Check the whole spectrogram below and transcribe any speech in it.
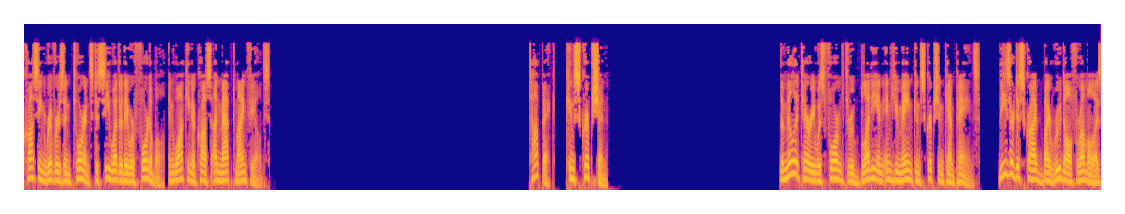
crossing rivers and torrents to see whether they were fordable, and walking across unmapped minefields. Conscription The military was formed through bloody and inhumane conscription campaigns. These are described by Rudolf Rummel as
